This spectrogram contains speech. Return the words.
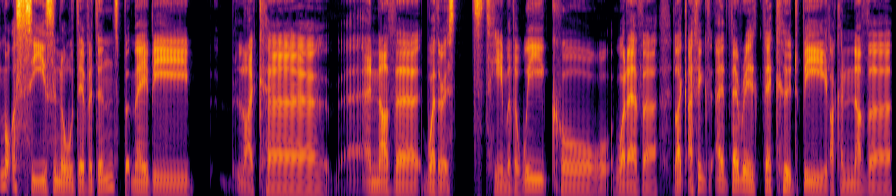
not a seasonal dividend, but maybe like a, another, whether it's team of the week or whatever. Like I think uh, there is, there could be like another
